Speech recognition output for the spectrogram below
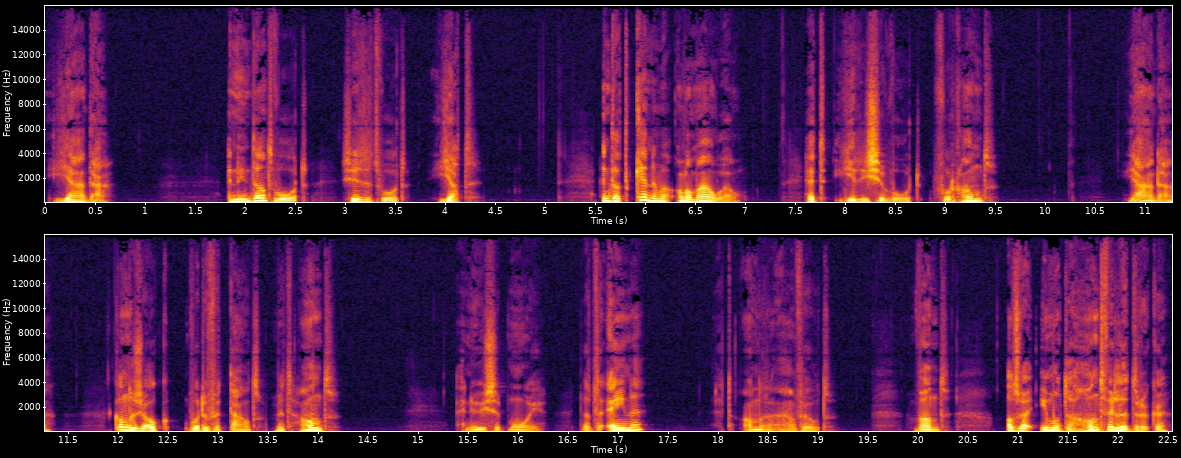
yada. En in dat woord zit het woord yad. En dat kennen we allemaal wel. Het Jiddische woord voor hand. Yada kan dus ook worden vertaald met hand. En nu is het mooie dat het ene het andere aanvult. Want als wij iemand de hand willen drukken,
